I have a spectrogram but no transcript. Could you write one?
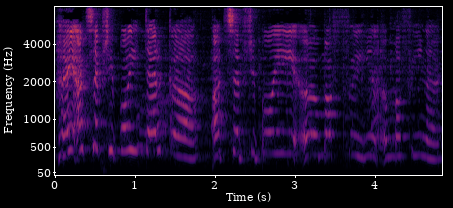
hej, ať se připojí Terka. Ať se připojí uh, mafí, mafínek.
